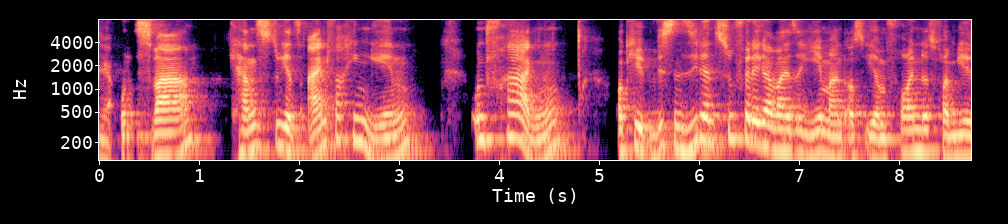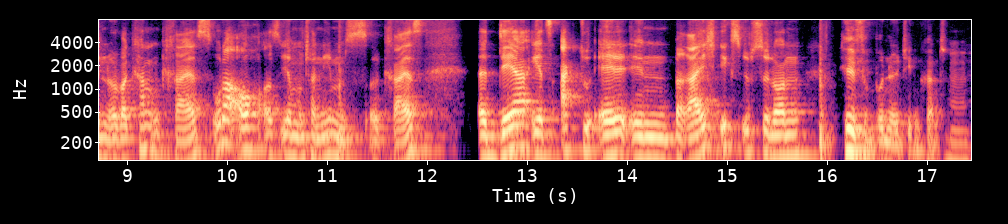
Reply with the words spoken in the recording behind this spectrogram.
Ja. Und zwar kannst du jetzt einfach hingehen und fragen, okay, wissen Sie denn zufälligerweise jemand aus Ihrem Freundes-, Familien- oder Bekanntenkreis oder auch aus Ihrem Unternehmenskreis, äh, der jetzt aktuell im Bereich XY Hilfe benötigen könnte. Mhm.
